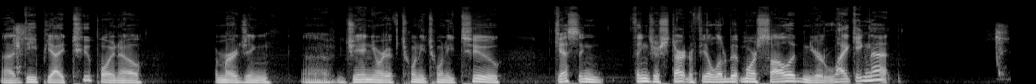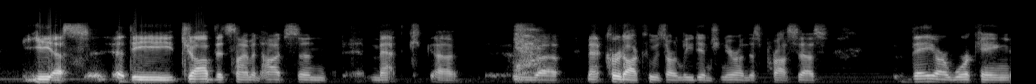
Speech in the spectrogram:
uh, DPI 2.0 emerging uh, January of 2022. Guessing things are starting to feel a little bit more solid, and you're liking that. Yes, the job that Simon Hodgson, Matt, uh, who, uh, Matt Kurdock, who is our lead engineer on this process, they are working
